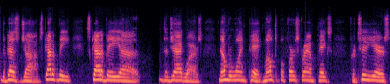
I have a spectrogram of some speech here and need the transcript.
the best job? It's got to be it's got to be uh, the Jaguars. Number one pick, multiple first round picks for two years,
